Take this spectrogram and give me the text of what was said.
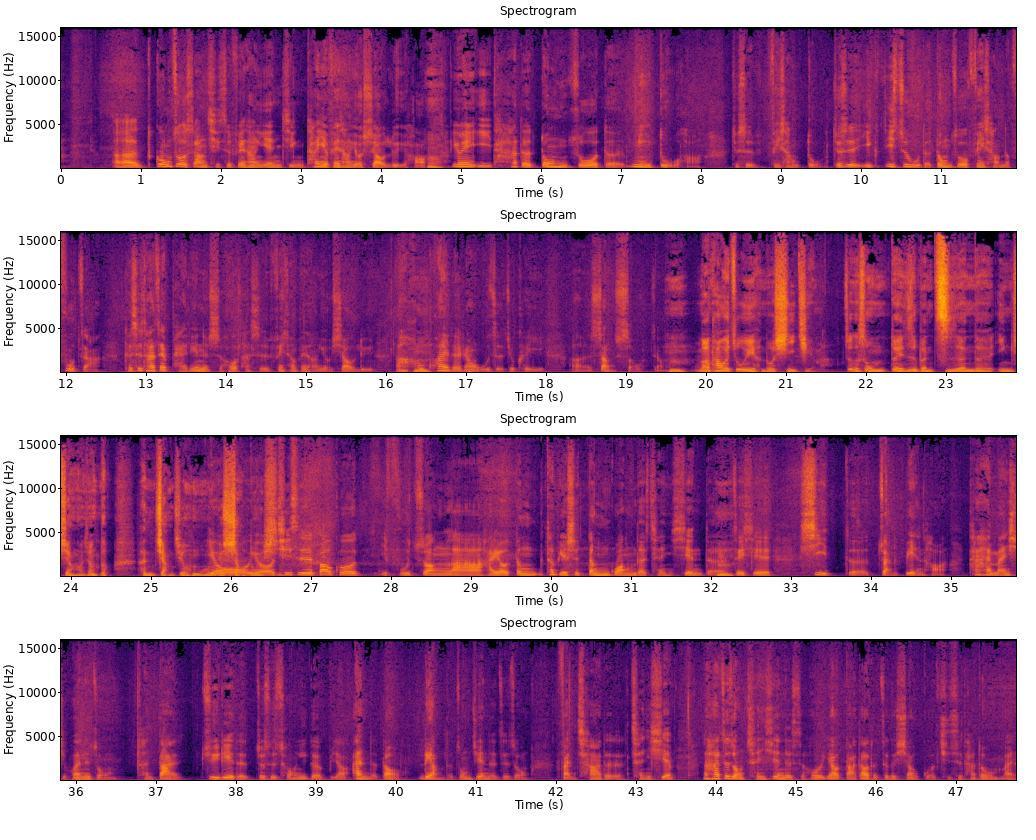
呃，工作上其实非常严谨，他也非常有效率哈，嗯，因为以他的动作的密度哈，就是非常多，就是一一支舞的动作非常的复杂。可是他在排练的时候，他是非常非常有效率，然后很快的让舞者就可以呃上手这样。嗯，然后他会注意很多细节嘛，这个是我们对日本职人的印象，好像都 很讲究某一个小东西。有有，其实包括服装啦，还有灯，特别是灯光的呈现的这些细的转变哈，他还蛮喜欢那种很大剧烈的，就是从一个比较暗的到亮的中间的这种。反差的呈现，那它这种呈现的时候要达到的这个效果，其实它都蛮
